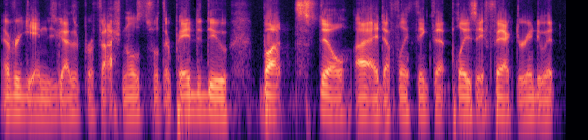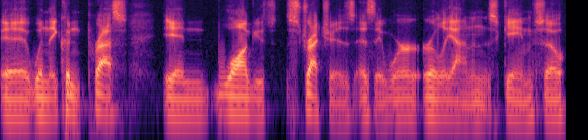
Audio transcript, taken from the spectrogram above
every game. These guys are professionals; it's what they're paid to do. But still, I definitely think that plays a factor into it uh, when they couldn't press in long stretches as they were early on in this game. So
